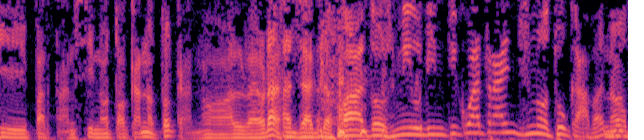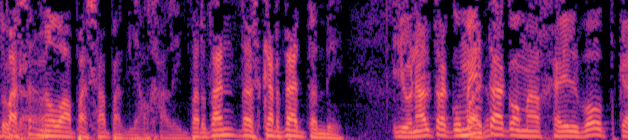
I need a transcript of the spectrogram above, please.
i, per tant, si no toca, no toca, no el veuràs. Exacte, fa 2024 anys no tocava, no, No tocava. Passa, no va passar per allà el Halley. Per tant, descartat també. I un altre cometa, com el Hale Bob, que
